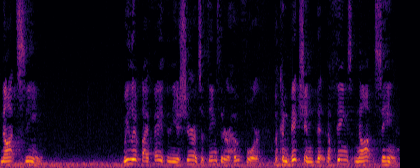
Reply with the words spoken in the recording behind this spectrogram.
not seen. We live by faith in the assurance of things that are hoped for, a conviction that, of things not seen.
